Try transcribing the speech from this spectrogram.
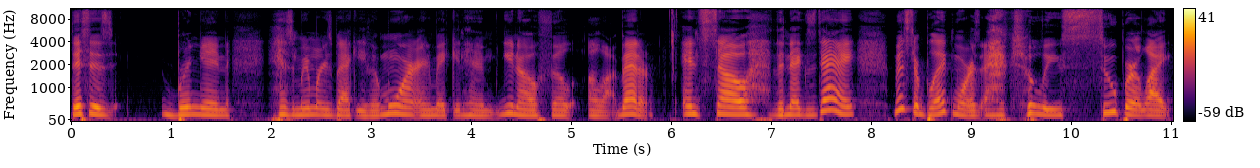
this is bringing his memories back even more and making him, you know, feel a lot better. And so the next day, Mr. Blakemore is actually super like,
